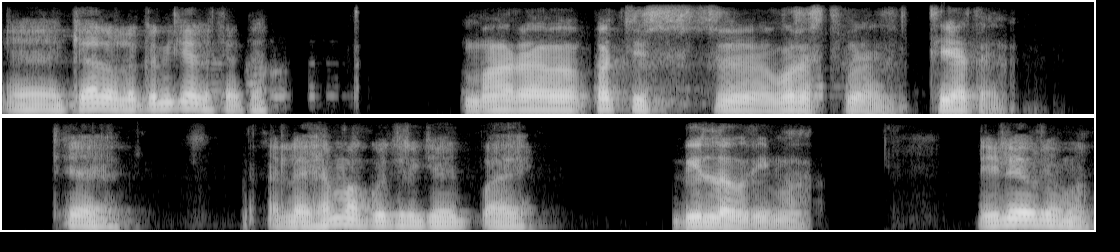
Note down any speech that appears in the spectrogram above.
એ ક્યારે લગ્ન ક્યારે થયા? મારા પચીસ વર્ષ થયા હતા છે એટલે હેમાં ગુજરી ગઈ ભાઈ? ડિલિવરીમાં ડિલિવરીમાં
